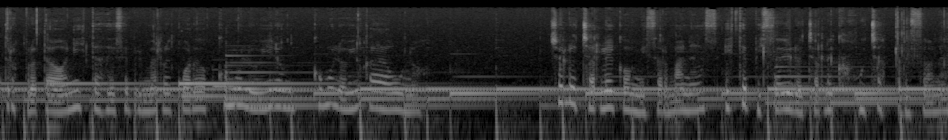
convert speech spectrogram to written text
Otros protagonistas de ese primer recuerdo cómo lo vieron, cómo lo vio cada uno. Yo lo charlé con mis hermanas, este episodio lo charlé con muchas personas,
